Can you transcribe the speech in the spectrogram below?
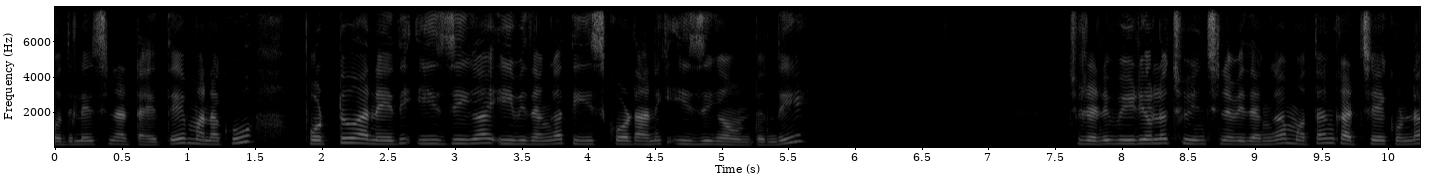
వదిలేసినట్టయితే మనకు పొట్టు అనేది ఈజీగా ఈ విధంగా తీసుకోవడానికి ఈజీగా ఉంటుంది. చూడండి వీడియోలో చూపించిన విధంగా మొత్తం కట్ చేయకుండా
